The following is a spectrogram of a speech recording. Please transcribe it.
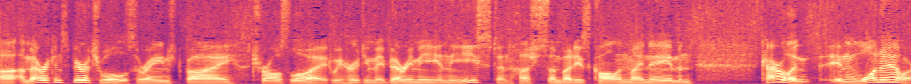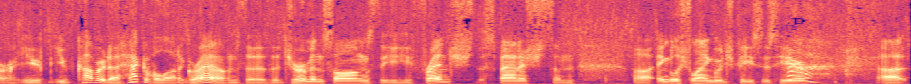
uh, American spirituals arranged by Charles Lloyd. We heard You May Bury Me in the East and Hush, Somebody's Calling My Name. And Carolyn, in one hour, you, you've covered a heck of a lot of ground the, the German songs, the French, the Spanish, some uh, English language pieces here. Uh, m-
